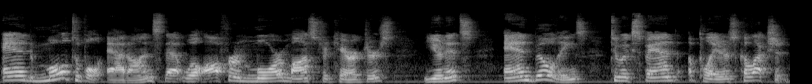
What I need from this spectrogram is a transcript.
and multiple add ons that will offer more monster characters, units, and buildings to expand a player's collection.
